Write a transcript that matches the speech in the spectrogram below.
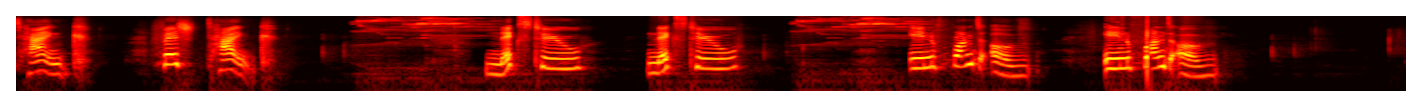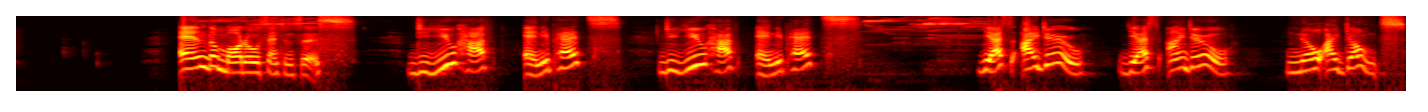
tank, fish tank. Next to, next to, in front of, in front of. And the model sentences. Do you have any pets? Do you have any pets? Yes, I do. Yes, I do. No, I don't.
